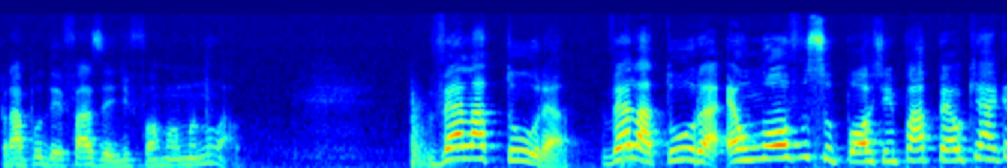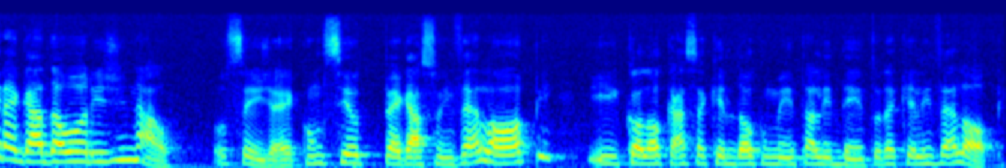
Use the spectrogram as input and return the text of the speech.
Para poder fazer de forma manual. Velatura. Velatura é um novo suporte em papel que é agregado ao original. Ou seja, é como se eu pegasse um envelope e colocasse aquele documento ali dentro daquele envelope.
